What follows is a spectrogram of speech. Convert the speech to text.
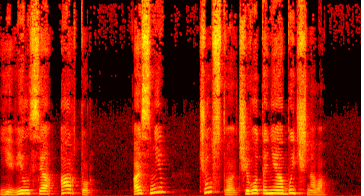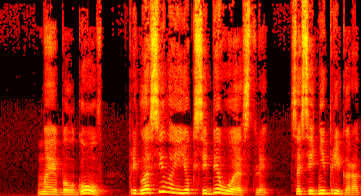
явился Артур, а с ним чувство чего-то необычного. Мейбл Гоув пригласила ее к себе в Уэстли, соседний пригород,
